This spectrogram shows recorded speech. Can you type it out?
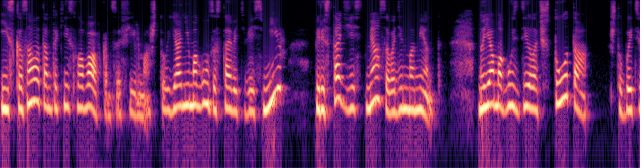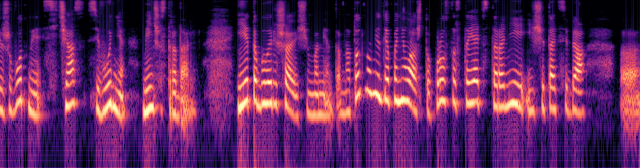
И сказала там такие слова в конце фильма, что я не могу заставить весь мир перестать есть мясо в один момент. Но я могу сделать что-то, чтобы эти животные сейчас, сегодня меньше страдали. И это было решающим моментом. На тот момент я поняла, что просто стоять в стороне и считать себя э,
